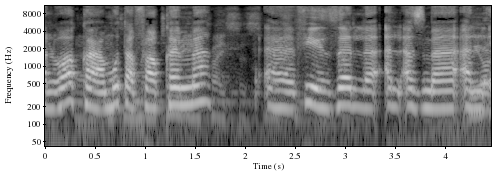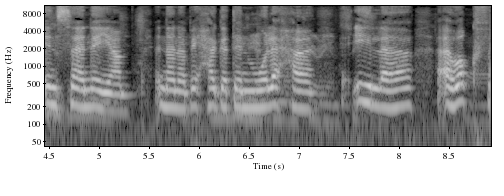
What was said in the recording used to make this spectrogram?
الواقع متفاقم. في ظل الأزمة الإنسانية أننا بحاجة ملحة إلى وقف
